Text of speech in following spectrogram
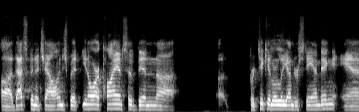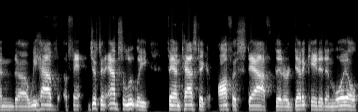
uh, that's been a challenge. But, you know, our clients have been uh, uh particularly understanding, and uh, we have just an absolutely fantastic office staff that are dedicated and loyal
